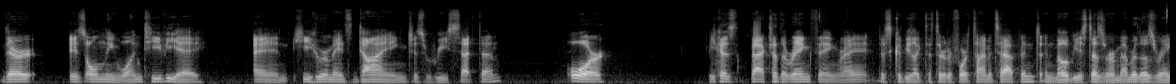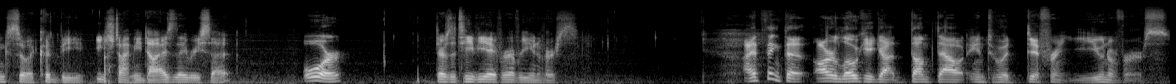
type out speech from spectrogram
there is only one TVA, and he who remains dying just reset them, or because back to the ring thing, right? This could be like the third or fourth time it's happened, and Mobius doesn't remember those rings, so it could be each time he dies they reset, or there's a TVA for every universe. I think that our Loki got dumped out into a different universe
